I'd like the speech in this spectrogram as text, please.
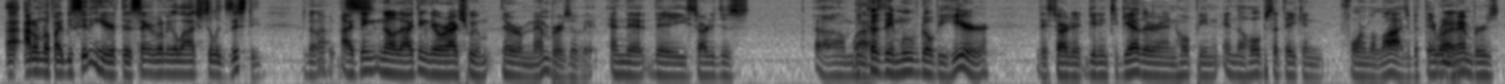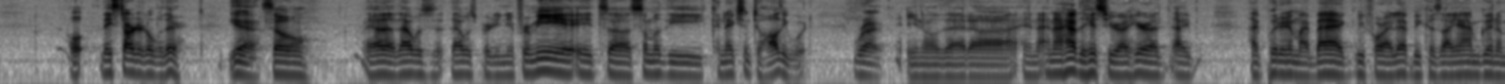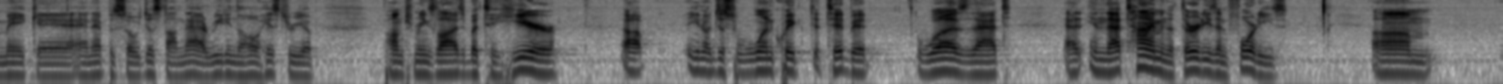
I, I don't know if I'd be sitting here if the San Gorgonio Lodge still existed. You know, I think no, I think they were actually they were members of it, and they they started just um, Wow. because they moved over here. They started getting together and hoping in the hopes that they can form a lodge, but they were Right. members. Oh, they started over there, yeah, so yeah, that, that was that was pretty neat for me. It's uh, some of the connection to Hollywood. right. you know that uh, and and I have the history right here. I, I I put it in my bag before I left because I am gonna make a, an episode just on that, reading the whole history of Palm Springs Lodge. But to hear, uh, you know, just one quick t- tidbit was that at, in that time in the 30s and 40s, um,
